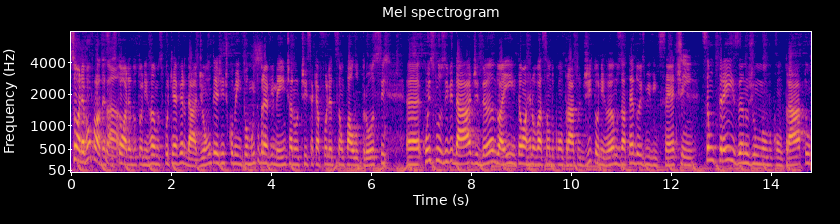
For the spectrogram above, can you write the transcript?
Sônia, vamos falar dessa Fala. história do Tony Ramos, porque é verdade. Ontem a gente comentou muito brevemente a notícia que a Folha de São Paulo trouxe, eh, com exclusividade, dando aí então a renovação do contrato de Tony Ramos até 2027. Sim. São três anos de um novo contrato.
